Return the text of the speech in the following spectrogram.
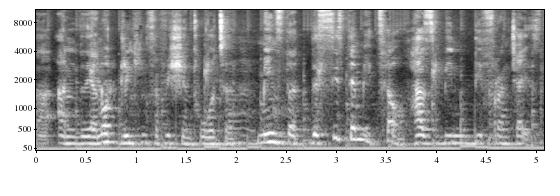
uh, and they are not drinking sufficient water means that the system itself has been defranchised.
